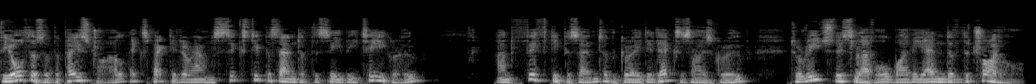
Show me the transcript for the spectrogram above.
The authors of the PACE trial expected around 60% of the CBT group and 50% of the graded exercise group to reach this level by the end of the trial.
